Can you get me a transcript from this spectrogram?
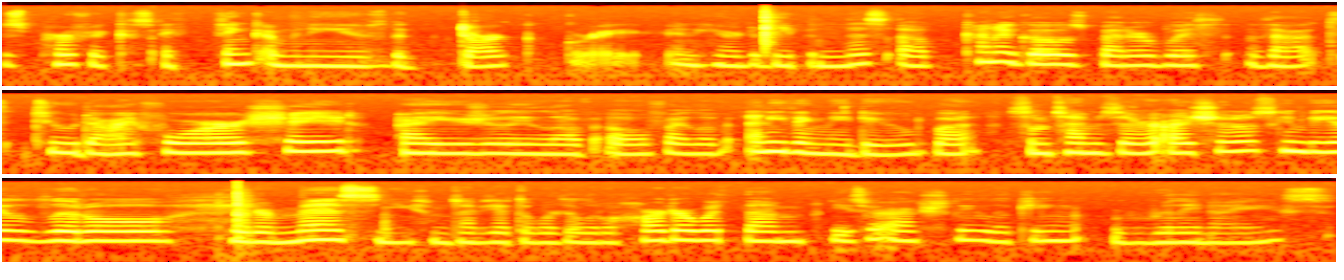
is perfect because I think I'm gonna use the dark gray in here to deepen this up. Kind of goes better with that To Die For shade. I usually love e.l.f. I love anything they do, but sometimes their eyeshadows can be a little hit or miss, and you sometimes you have to work a little harder with them. These are actually looking really nice,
